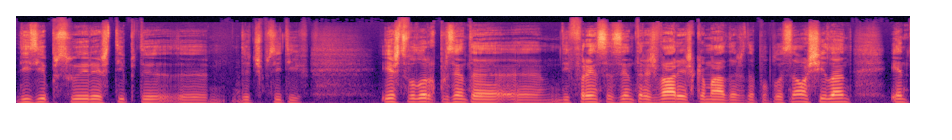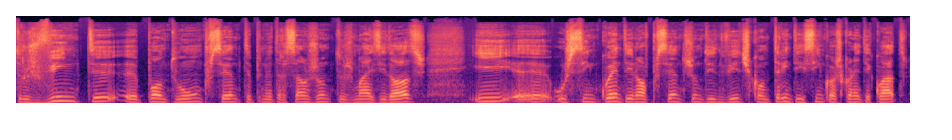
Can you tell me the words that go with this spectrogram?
dizia possuir este tipo de, de, de dispositivo. Este valor representa uh, diferenças entre as várias camadas da população, oscilando entre os 20,1% de penetração junto dos mais idosos e uh, os 59% junto de indivíduos com 35 aos 44 uh,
